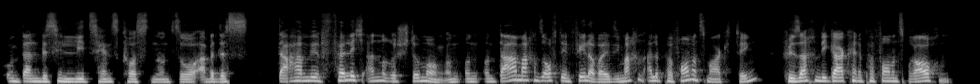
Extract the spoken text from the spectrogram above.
und dann ein bisschen Lizenzkosten und so. Aber das, da haben wir völlig andere Stimmung. Und, und, und da machen sie oft den Fehler, weil sie machen alle Performance-Marketing für Sachen, die gar keine Performance brauchen.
